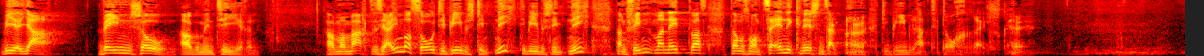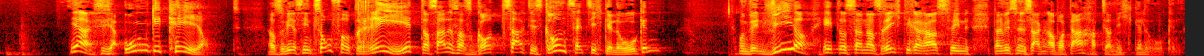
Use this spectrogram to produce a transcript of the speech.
wir ja, wenn schon, argumentieren. Aber man macht es ja immer so, die Bibel stimmt nicht, die Bibel stimmt nicht, dann findet man etwas, dann muss man Zähne knirschen und sagen, äh, die Bibel hatte doch recht. Ja, es ist ja umgekehrt. Also wir sind so verdreht, dass alles, was Gott sagt, ist grundsätzlich gelogen. Und wenn wir etwas dann als richtig herausfinden, dann müssen wir sagen, aber da hat er nicht gelogen.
